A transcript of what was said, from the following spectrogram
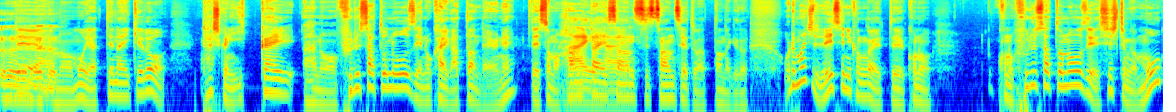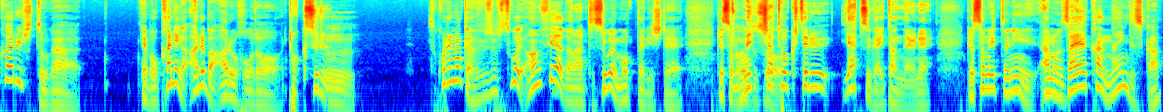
うんであのもうやってないけど確かに一回あのふるさと納税の会があったんだよね。でその反対賛,、はいはい。賛成とかあったんだけど俺マジで冷静に考えてこのこのふるさと納税システムが儲かる人がやっぱお金があればあるほど得する、うんこれなんかすごいアンフェアだなってすごい思ったりしてでそのめっちゃ得してるやつがいたんだよね。でその人にあの罪悪感ないんですか？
